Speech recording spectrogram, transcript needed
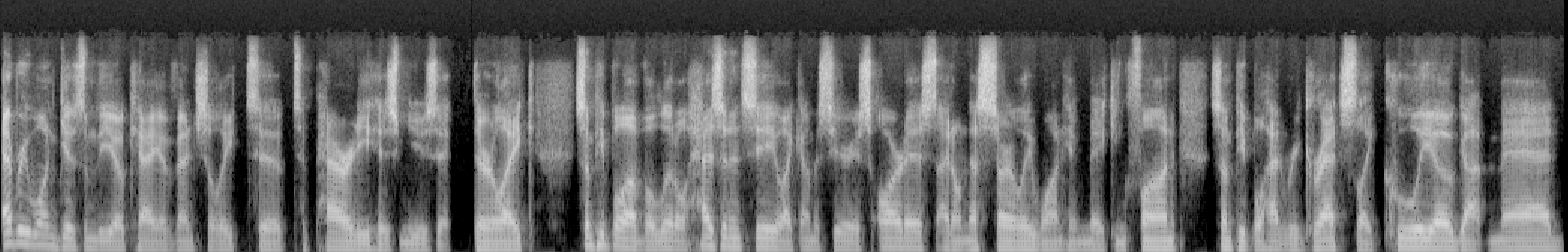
everyone gives him the okay eventually to to parody his music. They're like, some people have a little hesitancy, like I'm a serious artist, I don't necessarily want him making fun. Some people had regrets, like Coolio got mad,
